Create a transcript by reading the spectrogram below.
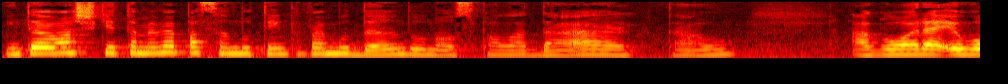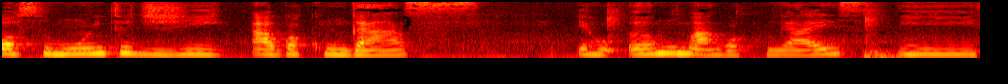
Então, eu acho que também vai passando o tempo, vai mudando o nosso paladar tal. Agora, eu gosto muito de água com gás. Eu amo uma água com gás e,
